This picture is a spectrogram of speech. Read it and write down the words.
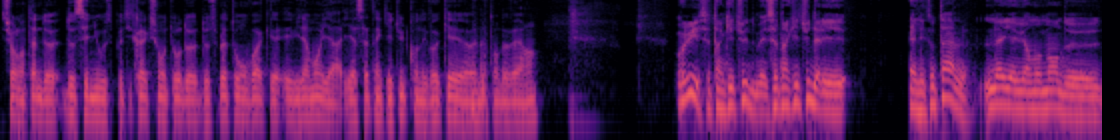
sur l'antenne de, de, CNews. Petite réaction autour de, ce plateau. On voit qu'évidemment, il, y a cette inquiétude qu'on évoquait, Nathan Dever. Hein. Oui, cette inquiétude. Mais cette inquiétude, elle est, elle est totale. Là, il y a eu un moment de,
